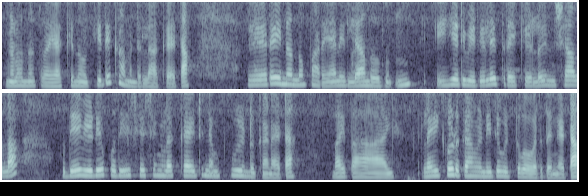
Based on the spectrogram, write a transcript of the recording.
നിങ്ങളൊന്ന് ട്രൈ ആക്കി നോക്കിയിട്ട് കമന്റെല്ലാം ആക്കുക കേട്ടോ. വേറെ ഇതിനൊന്നും പറയാനില്ല എന്ന് തോന്നും ഈ ഒരു വീഡിയോയിൽ ഇത്രയൊക്കെ ഉള്ളൂ. ഇൻഷാല്ല പുതിയ വീഡിയോ പുതിയ വിശേഷങ്ങളൊക്കെ ആയിട്ട് നമുക്ക് വീണ്ടും കാണാം കേട്ടോ. ബൈ ബൈ ലൈക്ക് കൊടുക്കാൻ വേണ്ടിയിട്ട് വിട്ടുപോകരുത് കേട്ടോ.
